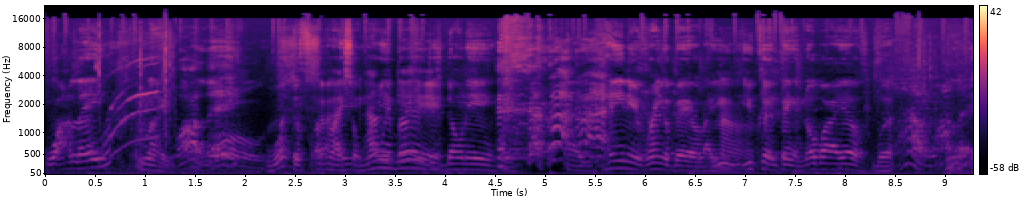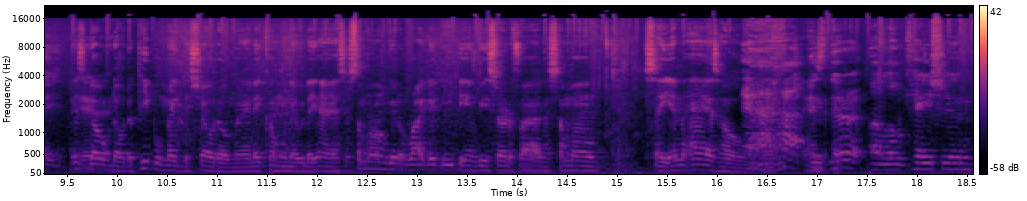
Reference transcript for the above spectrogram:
Wale? I'm like, Wale. what the fuck? So Like, so Marion get Bird just don't even, like, ain't even ring a bell. Like, No. you, you couldn't think of nobody else. But Wow, Wale. it's Yeah. dope, though. The people make the show, though, man. They come whenever they answer. Some of them get a right to be DMV certified, and some of them say in the asshole. Ah, man. Is there a location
